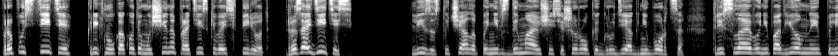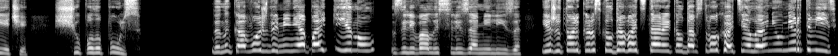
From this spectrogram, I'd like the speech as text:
«Пропустите!» — крикнул какой-то мужчина, протискиваясь вперед. «Разойдитесь!» Лиза стучала по невздымающейся широкой груди огнеборца, трясла его неподъемные плечи, щупала пульс. «Да на кого ж ты меня покинул?» — заливалась слезами Лиза. «Я же только расколдовать старое колдовство хотела, а не умертвить!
